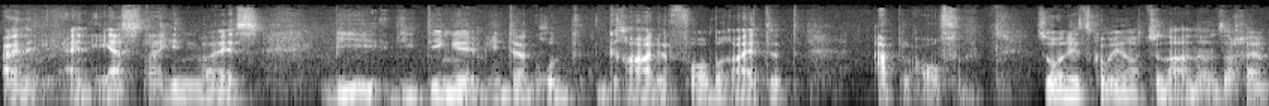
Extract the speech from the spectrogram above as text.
eine, ein erster Hinweis, wie die Dinge im Hintergrund gerade vorbereitet ablaufen. So, und jetzt kommen wir noch zu einer anderen Sache,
